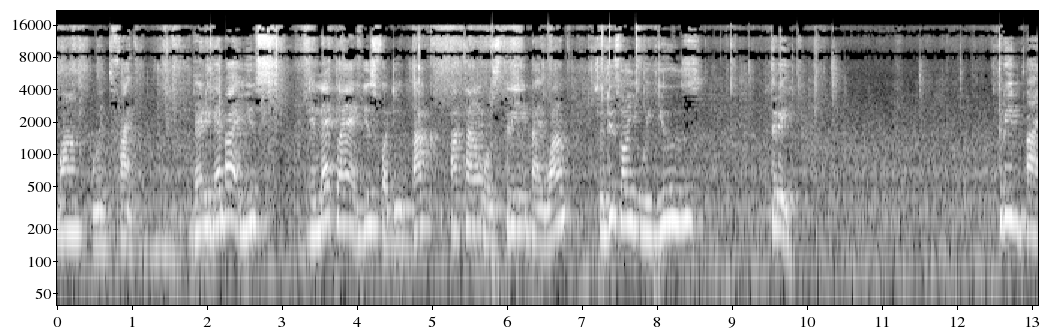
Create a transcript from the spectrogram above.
1.5 then remember i use the neckline i used for the back pattern was three by one. So this one you will use three. Three by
